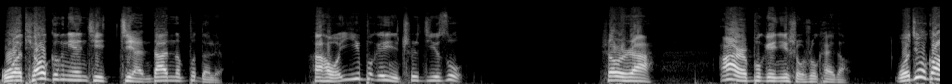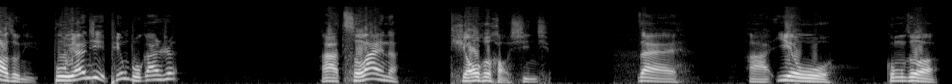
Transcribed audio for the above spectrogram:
我调更年期简单的不得了，哈，我一不给你吃激素，是不是？啊二不给你手术开刀，我就告诉你补元气、平补肝肾。啊，此外呢，调和好心情，在啊业务工作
